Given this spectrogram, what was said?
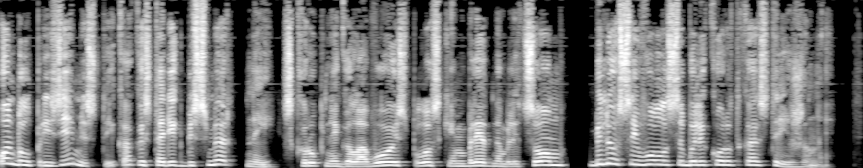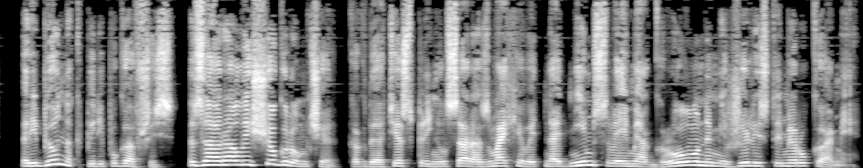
Он был приземистый, как и старик бессмертный, с крупной головой, с плоским бледным лицом, белесые волосы были коротко острижены. Ребенок, перепугавшись, заорал еще громче, когда отец принялся размахивать над ним своими огромными жилистыми руками.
